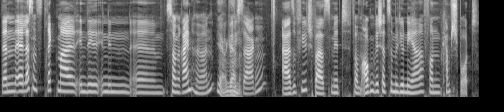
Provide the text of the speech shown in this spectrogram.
Dann äh, lass uns direkt mal in, die, in den ähm, Song reinhören, ja, würde ich sagen. Also viel Spaß mit Vom Augenwischer zum Millionär von Kampfsport.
